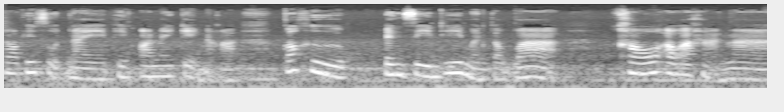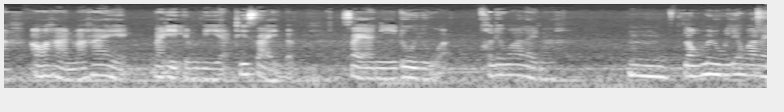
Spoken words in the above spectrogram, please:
ชอบที่สุดในเพลงอ้อนไม่เก่งนะคะ ก็คือเป็นซีนที่เหมือนกับว่า เขาเอาอาหารมา เอาอาหารมาให้นางเอก MV อะที่ใส่แบบใส่อันนี้ดูอยู่อะเขาเรียกว่าอะไรนะ อืม เราก็ไม่รู้เรียกว่าอะไร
